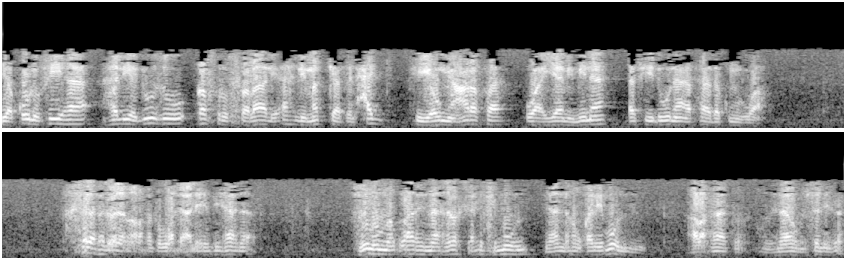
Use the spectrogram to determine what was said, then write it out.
يقول فيها هل يجوز قصر الصلاة لأهل مكة في الحج في يوم عرفة وأيام منى؟ أفيدونا أفادكم الله. اختلف العلماء رحمة الله عليهم في هذا. منهم من قال إن أهل مكة يتمون لأنهم قريبون من عرفات ومنى ومزدلفة.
